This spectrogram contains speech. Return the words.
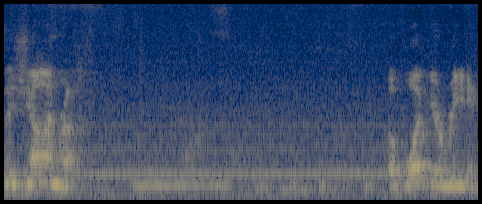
the genre of what you're reading.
